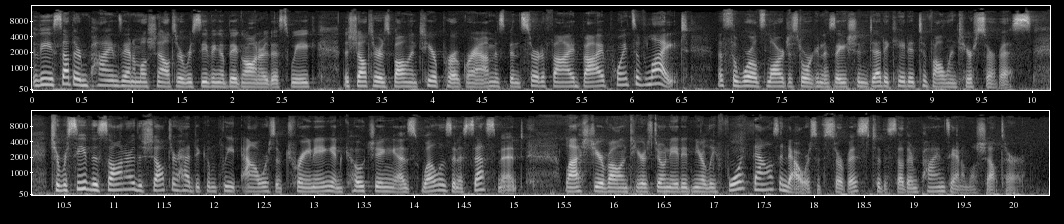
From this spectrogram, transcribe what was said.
The Southern Pines Animal Shelter receiving a big honor this week. The shelter's volunteer program has been certified by Points of Light. That's the world's largest organization dedicated to volunteer service. To receive this honor, the shelter had to complete hours of training and coaching as well as an assessment. Last year, volunteers donated nearly 4,000 hours of service to the Southern Pines Animal Shelter.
